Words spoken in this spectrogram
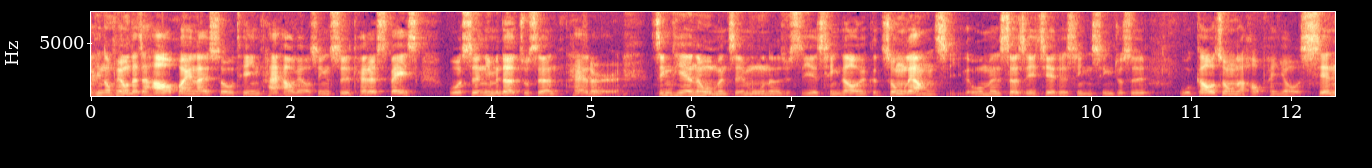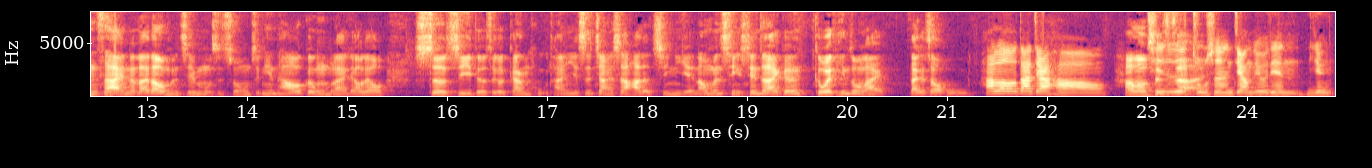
位听众朋友，大家好，欢迎来收听太好聊心事 Taylor Space，我是你们的主持人 Taylor。今天呢，我们节目呢，就是也请到一个重量级的我们设计界的新星，就是我高中的好朋友贤仔呢，来到我们节目之中。今天他要跟我们来聊聊设计的这个甘苦谈，也是讲一下他的经验。然后我们请贤仔来跟各位听众来打个招呼。Hello，大家好。Hello，其实。主持人讲的有点严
